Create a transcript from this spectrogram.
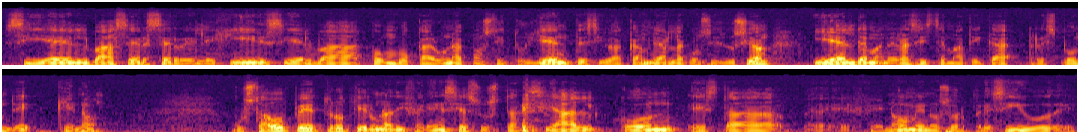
si él va a hacerse reelegir, si él va a convocar una constituyente, si va a cambiar la constitución, y él de manera sistemática responde que no. Gustavo Petro tiene una diferencia sustancial con este fenómeno sorpresivo de,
